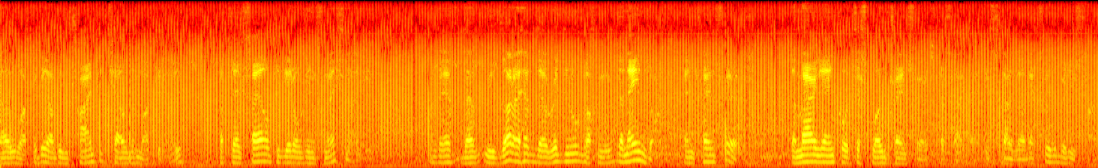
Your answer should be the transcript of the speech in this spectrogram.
know what to do. I've been trying to tell them what to do, but they've failed to get all the information out of it. We've got to have the original document, the names on it, and transfer it. The Maori Land court just won't transfer it just like that. It's got to go back through the British side.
